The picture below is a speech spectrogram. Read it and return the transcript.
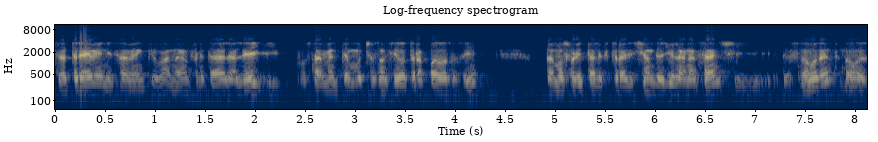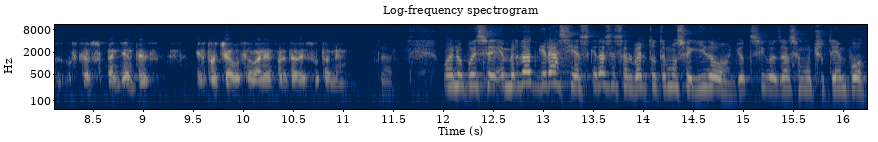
se atreven y saben que van a enfrentar a la ley y justamente muchos han sido atrapados así. Vemos ahorita la extradición de Julian Assange y de Snowden, ¿no? Los casos pendientes. Estos chavos se van a enfrentar a eso también. Claro. Bueno, pues eh, en verdad, gracias, gracias Alberto, te hemos seguido, yo te sigo desde hace mucho tiempo,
